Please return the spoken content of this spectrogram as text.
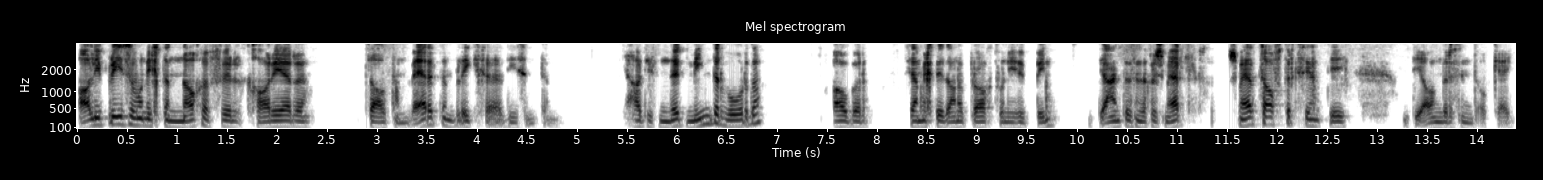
alle Preise, die ich dann nachher für Karriere gezahlt habe während dem Blick, die sind dann ja, die sind nicht minder geworden, aber sie haben mich dort angebracht, wo ich heute bin. Die einen sind ein bisschen schmerz, schmerzhafter gewesen und die, und die anderen sind okay.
